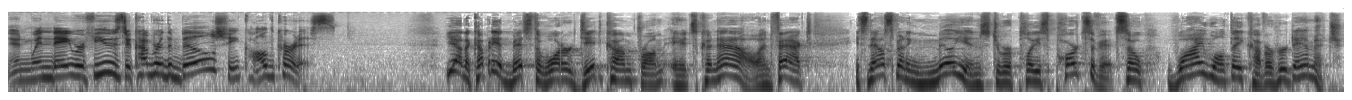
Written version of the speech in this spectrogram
And when they refused to cover the bill, she called Kurtis. Yeah, the company admits the water did come from its canal. In fact, it's now spending millions to replace parts of it. So why won't they cover her damage?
